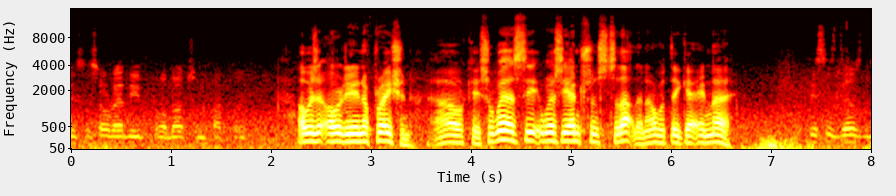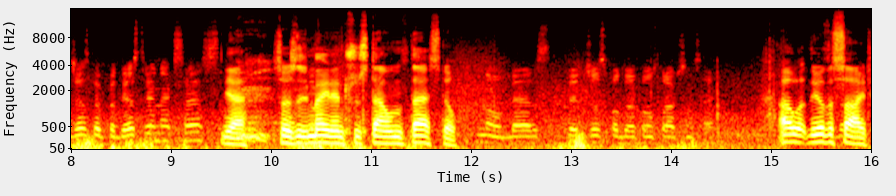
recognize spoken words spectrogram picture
This is already production factory. Oh, is it already in operation? Oh, okay. So where's the where's the entrance to that then? How would they get in there? This is just, just the pedestrian access. Yeah. So is the main entrance down there still? No, there's that's just for the construction site. Oh, at the other side,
